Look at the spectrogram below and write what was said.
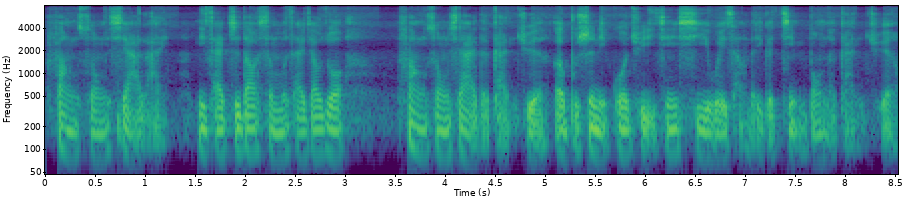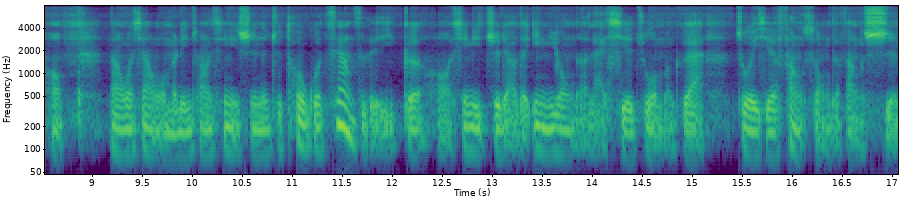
放松下来，你才知道什么才叫做。放松下来的感觉，而不是你过去已经习以为常的一个紧绷的感觉哈。那我想，我们临床心理师呢，就透过这样子的一个哦心理治疗的应用呢，来协助我们个案做一些放松的方式。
